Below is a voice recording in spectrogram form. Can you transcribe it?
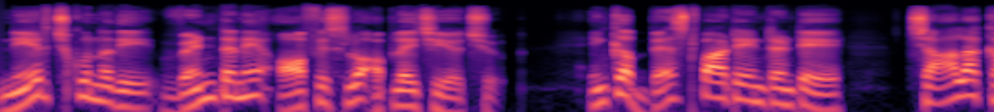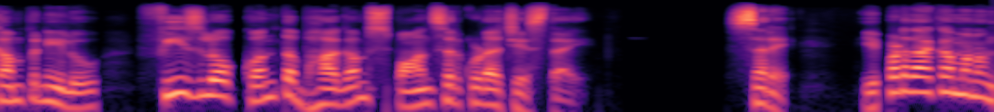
నేర్చుకున్నది వెంటనే ఆఫీస్లో అప్లై చేయొచ్చు. ఇంకా బెస్ట్ పార్ట్ ఏంటంటే చాలా కంపెనీలు ఫీజులో కొంత భాగం స్పాన్సర్ కూడా చేస్తాయి. సరే ఇప్పటిదాకా మనం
